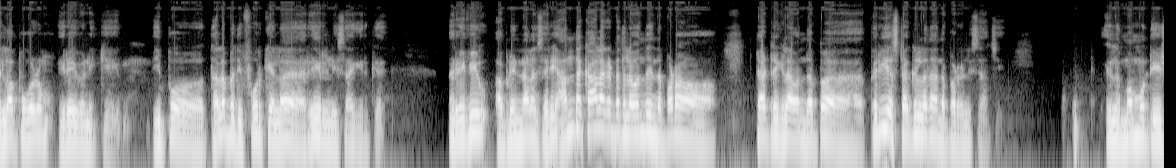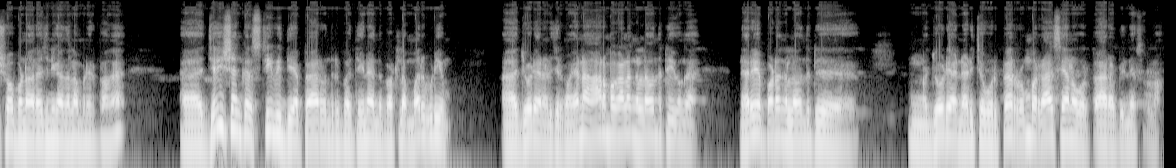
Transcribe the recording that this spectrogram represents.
எல்லா புகழும் இறைவனுக்கு. இப்போது தளபதி ஃபோர் கேல ரீ ரிலீஸ் ஆகியிருக்கு. ரிவ்யூ அப்படின்னாலும் சரி அந்த காலகட்டத்தில் வந்து இந்த படம் தேட்ரிக்கலாக வந்தப்போ பெரிய ஸ்ட்ரகிளில் தான் இந்த படம் ரிலீஸ் ஆச்சு. இதில் மம்முட்டி சோபனா ரஜினிகாந்த் எல்லாம் பண்ணியிருப்பாங்க. ஜெய்சங்கர் ஸ்ரீவித்யா பேர் வந்துட்டு பார்த்தீங்கன்னா இந்த படத்தில் மறுபடியும் ஜோடியாக நடிச்சிருப்பாங்க. ஏன்னா ஆரம்ப காலங்களில் வந்துட்டு இவங்க நிறைய படங்களில் வந்துட்டு ஜோடியாக நடித்த ஒரு பேர் ரொம்ப ராசியான ஒரு பேர் அப்படின்னே சொல்லலாம்.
